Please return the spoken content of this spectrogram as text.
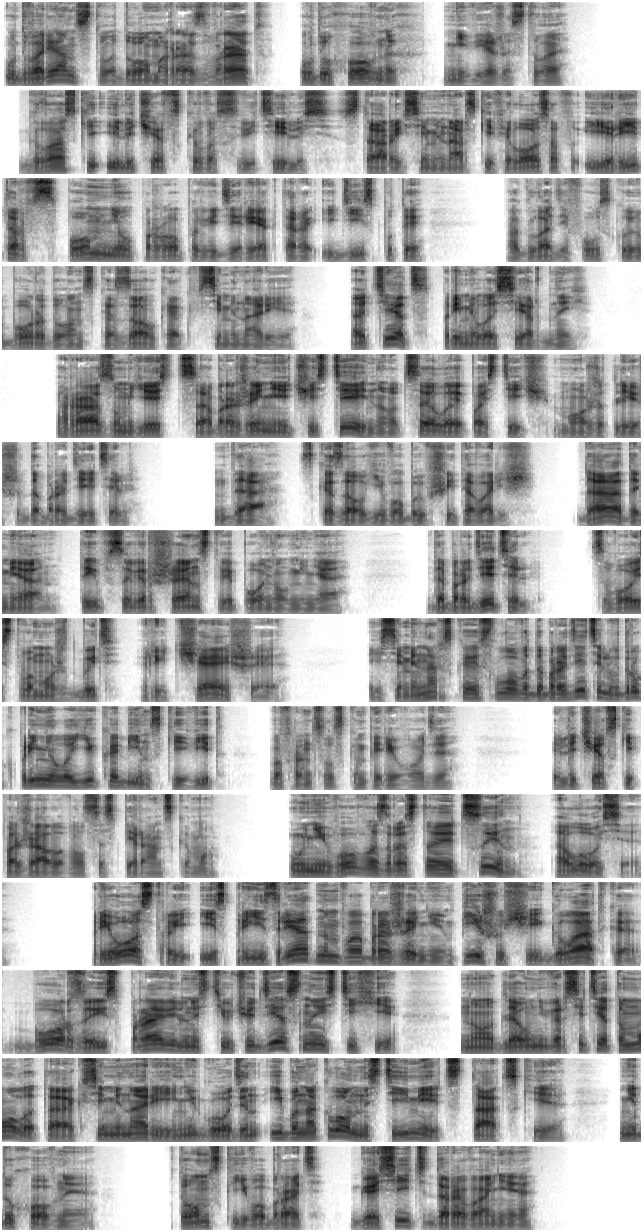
У дворянства дома разврат, у духовных — невежество. Глазки Ильичевского светились. Старый семинарский философ и ритор вспомнил проповеди ректора и диспуты. Погладив узкую бороду, он сказал, как в семинарии. «Отец премилосердный. Разум есть соображение частей, но целое постичь может лишь добродетель». «Да, — сказал его бывший товарищ. «Да, Дамиан, ты в совершенстве понял меня. Добродетель — свойство может быть редчайшее». И семинарское слово «добродетель» вдруг приняло якобинский вид во французском переводе. Ильичевский пожаловался Спиранскому. «У него возрастает сын, Алося, приострый и с преизрядным воображением, пишущий гладко, борзо и с правильностью чудесные стихи, но для университета молот, а к семинарии негоден, ибо наклонности имеет статские, недуховные. Томск его брать, гасить дарование.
